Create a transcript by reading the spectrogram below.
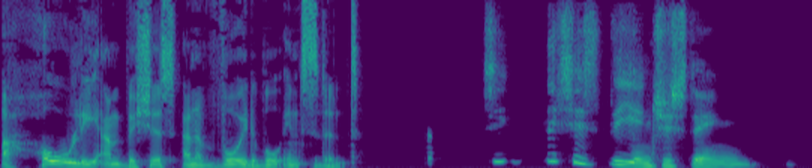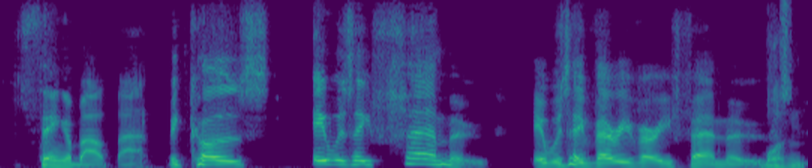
A wholly ambitious and avoidable incident. See, this is the interesting thing about that because it was a fair move. It was a very, very fair move. Wasn't.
